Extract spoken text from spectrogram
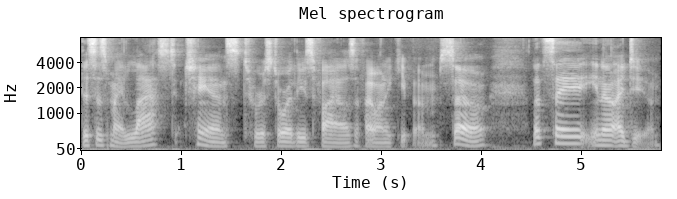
this is my last chance to restore these files if I want to keep them. So let's say, you know, I do.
